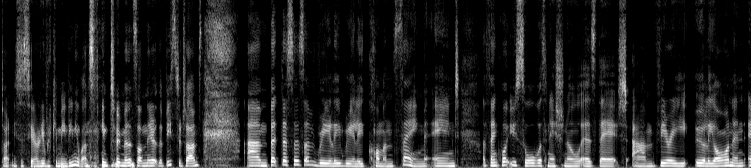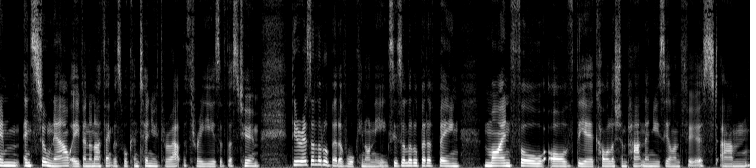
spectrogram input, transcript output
don't necessarily recommend anyone spend two minutes on there at the best of times. Um, but this is a really, really common theme, and I think what you saw with National is that um, very early on, and, and and still now even, and I think this will continue throughout the three years of this term, there is a little bit of walking on eggs. There's a little bit of being mindful of their coalition partner, New Zealand First, um,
